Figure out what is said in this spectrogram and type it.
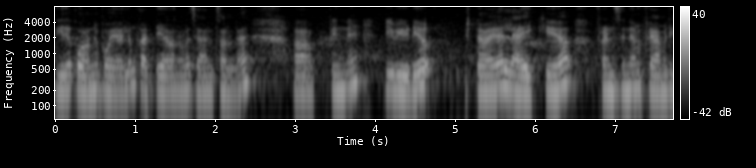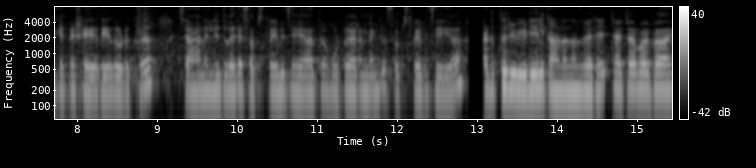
തീരെ കുറഞ്ഞു പോയാലും കട്ടിയാകാനുള്ള ചാൻസ് ഉണ്ട്. പിന്നെ ഈ വീഡിയോ ഇഷ്ടമായാൽ ലൈക്ക് ചെയ്യുക ഫ്രണ്ട്സിനും ഫാമിലിക്കൊക്കെ ഷെയർ ചെയ്ത് കൊടുക്കുക. ചാനൽ ഇതുവരെ സബ്സ്ക്രൈബ് ചെയ്യാത്ത കൂട്ടുകാരുണ്ടെങ്കിൽ സബ്സ്ക്രൈബ് ചെയ്യുക. അടുത്തൊരു വീഡിയോയിൽ കാണുന്നത് വരെ ടാറ്റാ ബൈ ബൈ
